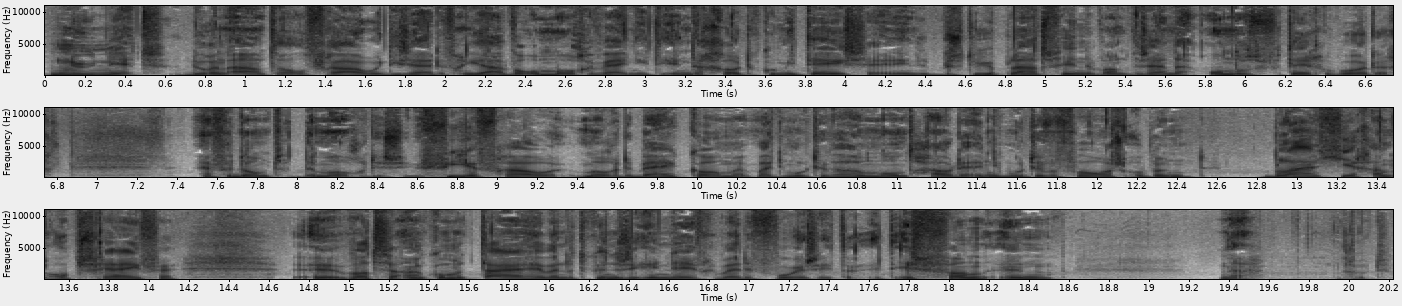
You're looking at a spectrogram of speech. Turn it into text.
nu net door een aantal vrouwen die zeiden van ja, waarom mogen wij niet in de grote comité's en in het bestuur plaatsvinden, want we zijn daar ondervertegenwoordigd. En verdomd, er mogen dus vier vrouwen mogen erbij komen, maar die moeten wel hun mond houden en die moeten vervolgens op een blaadje gaan opschrijven uh, wat ze aan commentaar hebben. En dat kunnen ze inleveren bij de voorzitter. Het is van een. Nou, goed,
